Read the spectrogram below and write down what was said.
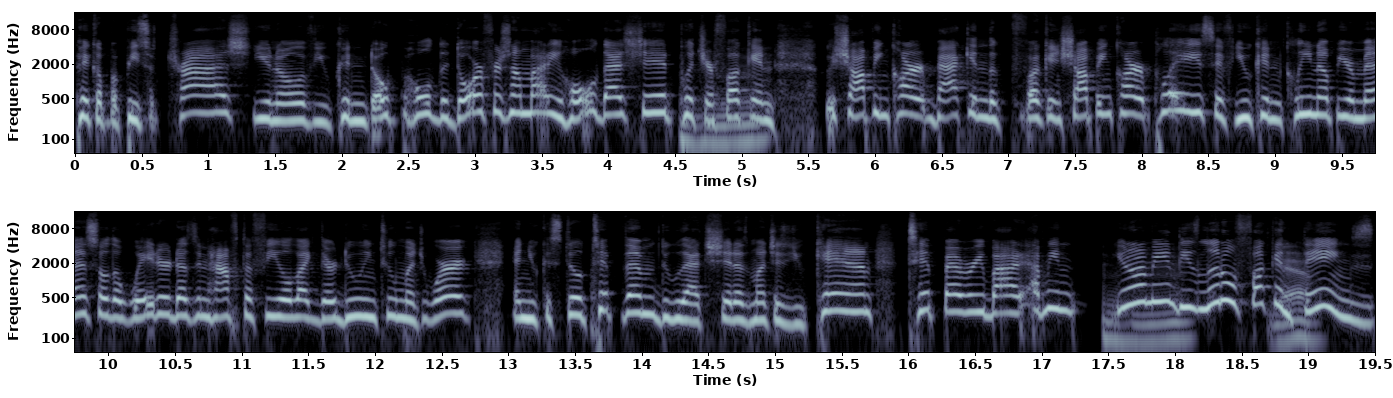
pick up a piece of trash. You know, if you can op- hold the door for somebody, hold that shit. Put your fucking shopping cart back in the fucking shopping cart place. If you can clean up your mess so the waiter doesn't have to feel like they're doing too much work and you can still tip them, do that shit as much as you can. Tip everybody. I mean, you know what I mean? These little fucking Yeah. things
